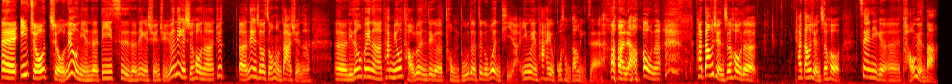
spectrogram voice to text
呃，一九九六年的第一次的那个选举，因为那个时候呢，就呃那个时候总统大选呢，呃李登辉呢他没有讨论这个统独的这个问题啊，因为他还有国统纲领在啊哈哈。然后呢，他当选之后的，他当选之后，在那个呃桃园吧，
